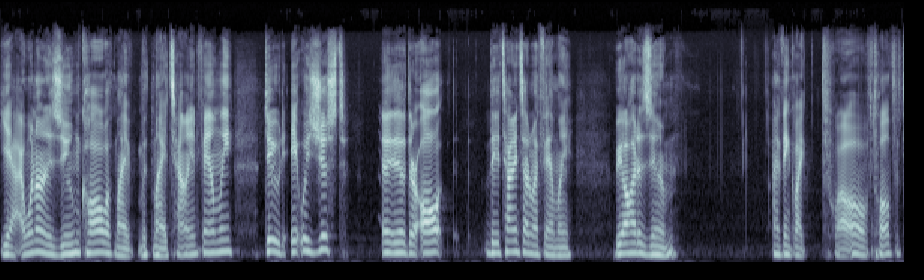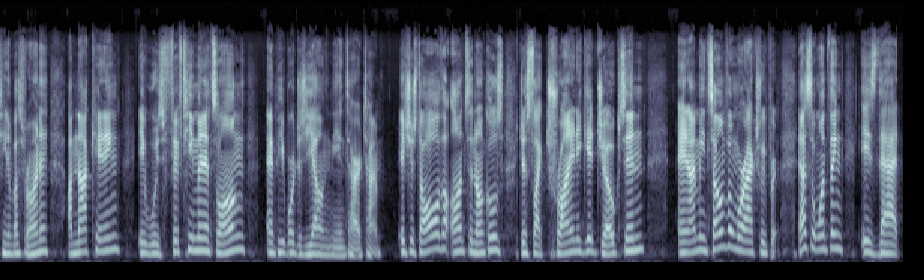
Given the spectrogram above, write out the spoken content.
yeah, I went on a Zoom call with my with my Italian family, dude. It was just uh, they're all the Italian side of my family. We all had a Zoom. I think like 12, 12, 15 of us were on it. I'm not kidding. It was 15 minutes long and people were just yelling the entire time. It's just all the aunts and uncles just like trying to get jokes in. And I mean, some of them were actually, pre- that's the one thing is that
